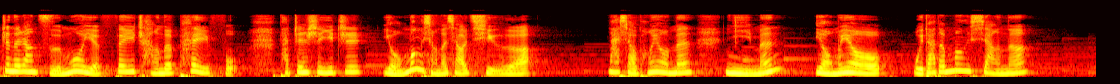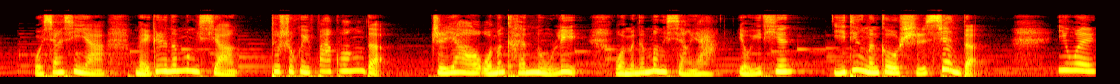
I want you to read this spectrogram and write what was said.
真的让子墨也非常的佩服。它真是一只有梦想的小企鹅。那小朋友们，你们有没有伟大的梦想呢？我相信呀，每个人的梦想都是会发光的。只要我们肯努力，我们的梦想呀，有一天一定能够实现的。因为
